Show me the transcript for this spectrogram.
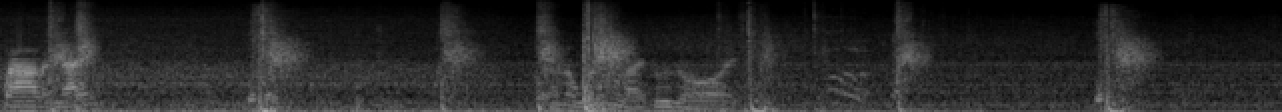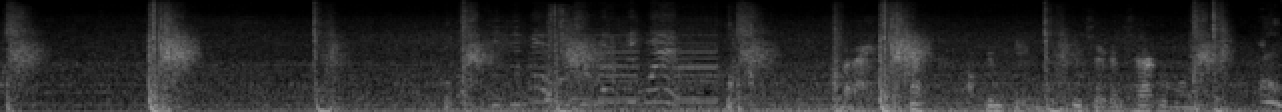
ba lần đấy nó là quấn lại tôi rồi. Đây học kiếm chuyện chiếc xe cảnh sát của mọi người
